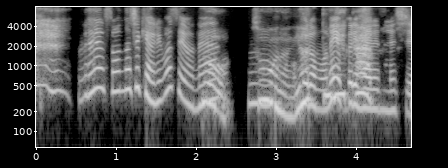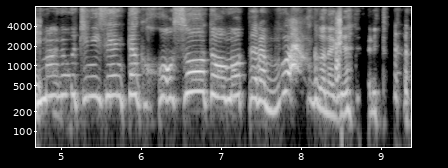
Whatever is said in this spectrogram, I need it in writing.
ね、そんな時期ありますよね。そう、なの。お風呂もね、ゆっくり入れないし。ね。今のうちに洗濯干そうと思ったら、ブワーンとか泣き出したりとか。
